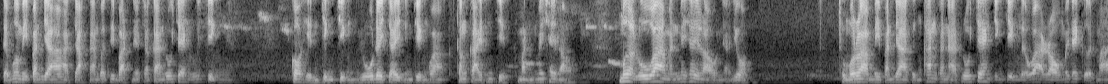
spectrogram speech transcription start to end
แต่เมื่อมีปัญญาจากการปฏิบัติเนี่ยจากการรู้แจ้งรู้จริงเนี่ยก็เห็นจริง ๆ รู้ด้วยใจจริง ๆ ว่าทั้งกายทั้งจิตมันไม่ใช่เรา เมื่อรู้ว่ามันไม่ใช่เราเนี่ยโยมสมมติว่ามีปัญญาถึงขั้นขนาดรู้แจ้งจริง ๆ เลยว่าเราไม่ได้เกิดมา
